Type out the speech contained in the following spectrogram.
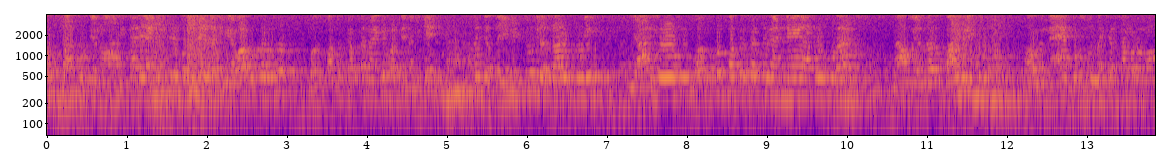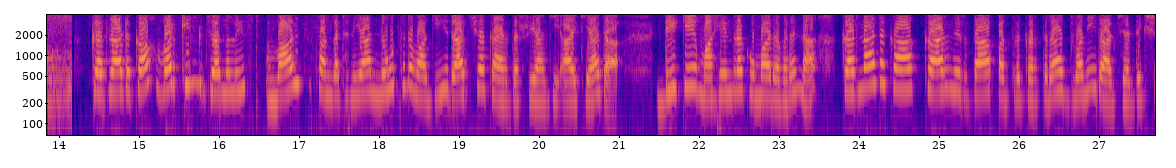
ನಾವು ಸಾಥ್ ಕೊಡ್ತೇವೆ. ನಾವು ಅಧಿಕಾರಿ ಆಗಿದ್ರೆ ಬರೋದೇ ಇಲ್ಲ. ನೀವು ಯಾವಾಗ ಕರೆದ್ರು ಒಂದು ಪತ್ರಕರ್ತನಾಗೆ ಬರ್ತೇನೆ ಅಷ್ಟೇ. ಅದಕ್ಕೆ ದಯವಿಟ್ಟು ಎಲ್ಲರೂ ಕೂಡಿ ಯಾರಿಗೂ ಒಬ್ಬರು ಪತ್ರಕರ್ತರಿಗೆ ಅನ್ಯಾಯ ಆದರೂ ಕೂಡ ನಾವು ಎಲ್ಲರೂ ಭಾಗವಹಿಸೋಣ. ಅವ್ರಿಗೆ ನ್ಯಾಯ ಕೊಡಿಸುವಂತ ಕೆಲಸ ಮಾಡೋಣ. ಕರ್ನಾಟಕ ವರ್ಕಿಂಗ್ ಜರ್ನಲಿಸ್ಟ್ ವಾಯ್ಸ್ ಸಂಘಟನೆಯ ನೂತನವಾಗಿ ರಾಜ್ಯ ಕಾರ್ಯದರ್ಶಿಯಾಗಿ ಆಯ್ಕೆಯಾದ ಡಿಕೆ ಮಹೇಂದ್ರ ಕುಮಾರ್ ಅವರನ್ನ ಕರ್ನಾಟಕ ಕಾರ್ಯನಿರತ ಪತ್ರಕರ್ತರ ಧ್ವನಿ ರಾಜ್ಯಾಧ್ಯಕ್ಷ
